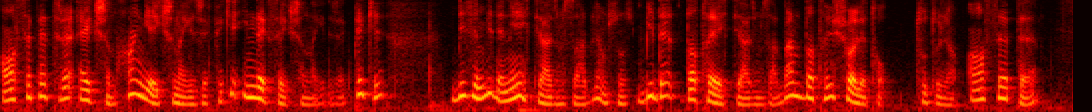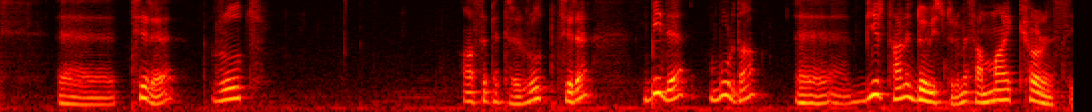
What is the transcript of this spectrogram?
ASP-action hangi action'a gidecek peki? Index action'a gidecek. Peki bizim bir de neye ihtiyacımız var biliyor musunuz? Bir de dataya ihtiyacımız var. Ben datayı şöyle tutacağım. ASP e, tire root ASP tire root tire bir de burada e, bir tane döviz türü. Mesela my currency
